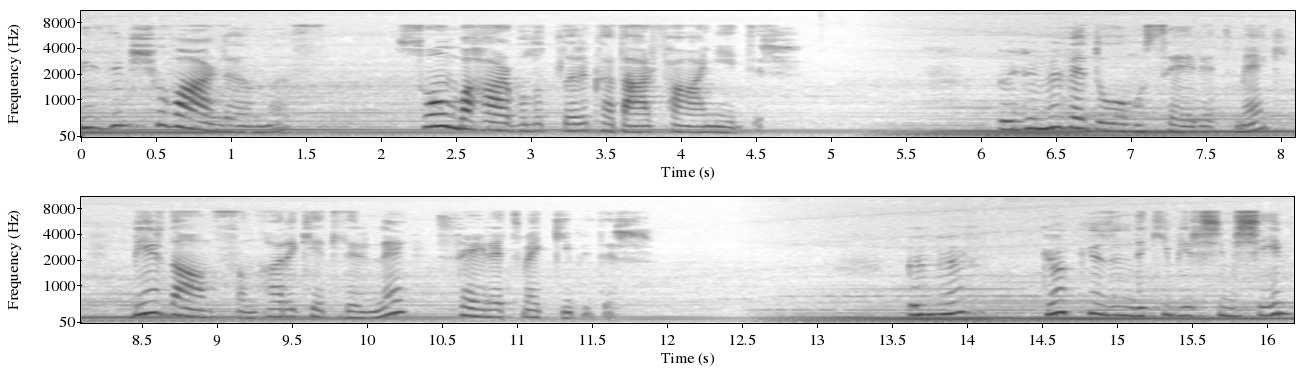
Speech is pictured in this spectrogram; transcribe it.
Bizim şu varlığımız sonbahar bulutları kadar fanidir. Ölümü ve doğumu seyretmek, bir dansın hareketlerini seyretmek gibidir. Ömür, gökyüzündeki bir şimşeğin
